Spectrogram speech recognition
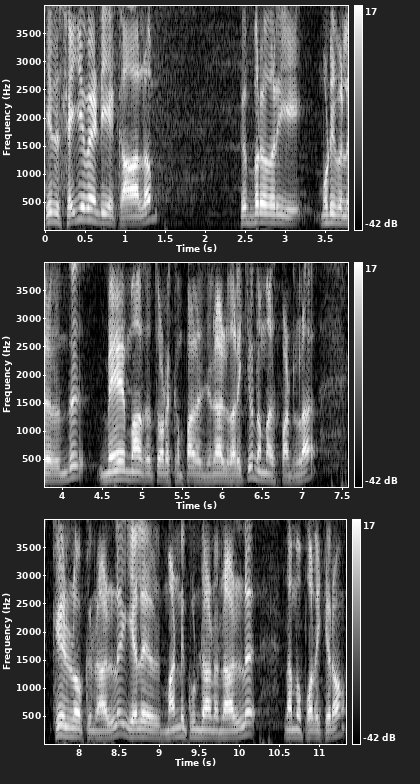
இது செய்ய வேண்டிய காலம் பிப்ரவரி முடிவிலிருந்து மே மாத தொடக்கம் பதினஞ்சு நாள் வரைக்கும் நம்ம அது பண்ணலாம். கீழ்நோக்கு நாளில் இலை மண்ணுக்கு உண்டான நாளில் நம்ம புதைக்கிறோம்.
